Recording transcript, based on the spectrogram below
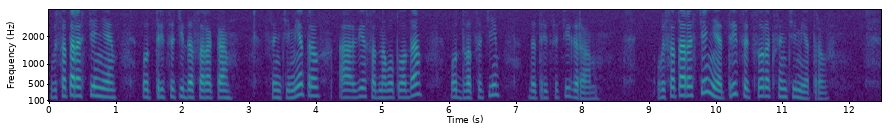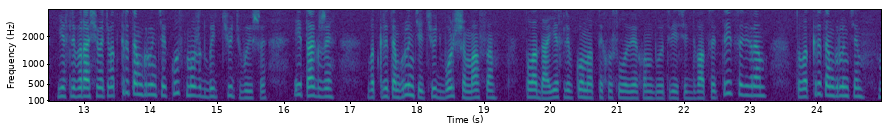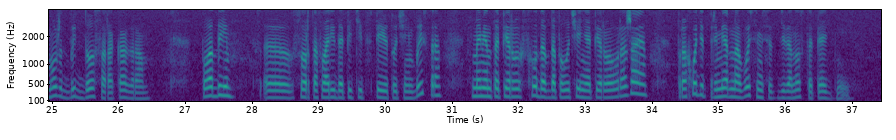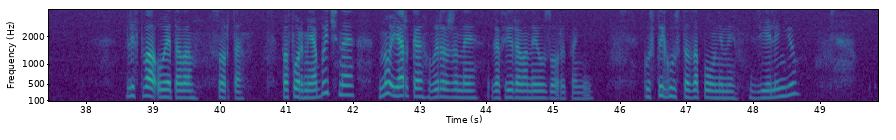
Высота растения от 30 до 40 сантиметров, а вес одного плода от 20 до 30 грамм. Высота растения 30-40 сантиметров. Если выращивать в открытом грунте, куст может быть чуть выше. И также в открытом грунте чуть больше масса плода. Если в комнатных условиях он будет весить 20-30 грамм, то в открытом грунте может быть до 40 грамм. Плоды э, сорта Флорида Аппетит спеют очень быстро. С момента первых всходов до получения первого урожая проходит примерно 80-95 дней. Листва у этого сорта по форме обычная, но ярко выраженные гофрированные узоры по ней. Кусты густо заполнены зеленью.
